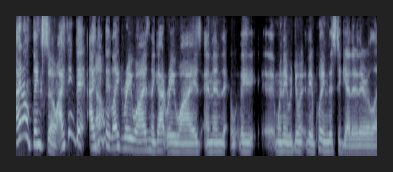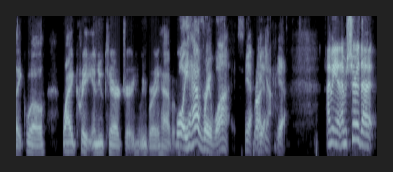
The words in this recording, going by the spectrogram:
I don't think so. I think that I No? think they liked Ray Wise and they got Ray Wise, and then they, they uh, when they were doing they were putting this together, they were like, well, why create a new character? We've already have him. Well, you have Ray Wise. Yeah. Right. Yeah. Yeah. I mean, I'm sure that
